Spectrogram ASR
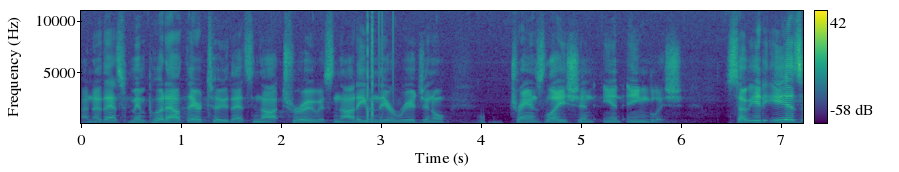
I know that's been put out there too. That's not true. It's not even the original translation in English. So it is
